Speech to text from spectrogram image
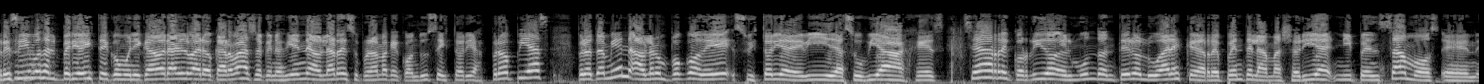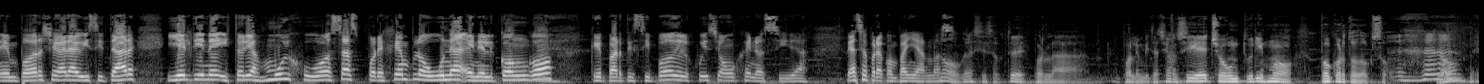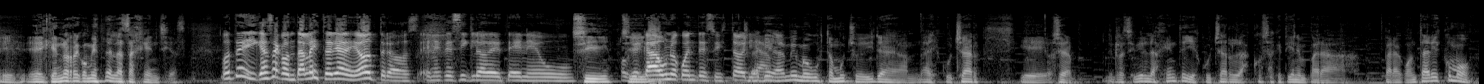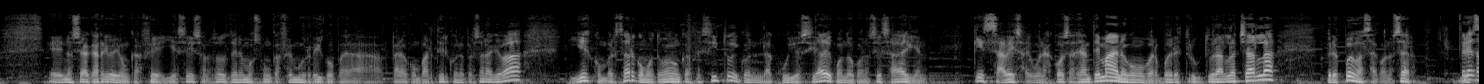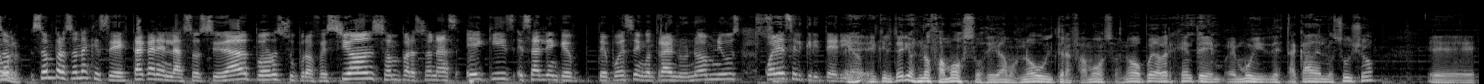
Recibimos al periodista y comunicador Álvaro Carballo, que nos viene a hablar de su programa que conduce historias propias, pero también a hablar un poco de su historia de vida, sus viajes. Se ha recorrido el mundo entero, lugares que de repente la mayoría ni pensamos en, en poder llegar a visitar, y él tiene historias muy jugosas, por ejemplo, una en el Congo que participó del juicio a un genocida. Gracias por acompañarnos. No, gracias a ustedes por la por la invitación. Sí, he hecho un turismo poco ortodoxo, ¿no? Eh, el que no recomiendan las agencias. Vos te dedicás a contar la historia de otros en este ciclo de TNU. Sí, O sí. que cada uno cuente su historia. a mí me gusta mucho ir a, a escuchar, eh, o sea, recibir a la gente y escuchar las cosas que tienen para, para contar. Es como, eh, no sé, acá arriba hay un café y es eso. Nosotros tenemos un café muy rico para, para compartir con la persona que va y es conversar como tomar un cafecito y con la curiosidad de cuando conoces a alguien. Que sabes algunas cosas de antemano como para poder estructurar la charla, pero después vas a conocer. Pero son, bueno. son personas que se destacan en la sociedad por su profesión, son personas X, es alguien que te puedes encontrar en un ómnibus. ¿Cuál es el criterio? Eh, El criterio es no famosos, digamos, no ultra famosos, ¿no? Puede haber gente eh, muy destacada en lo suyo, eh,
